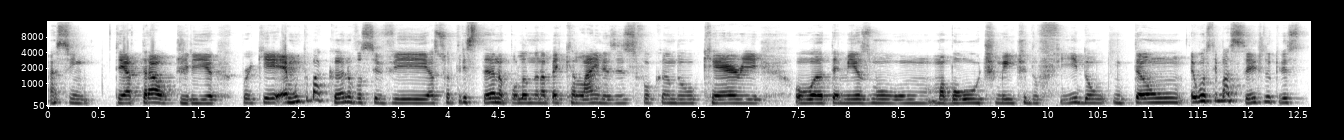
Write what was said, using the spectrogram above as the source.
assim, teatral, diria. Porque é muito bacana você ver a sua Tristana pulando na backline, às vezes focando o carry ou até mesmo uma boa ultimate do Fiddle. Então eu gostei bastante do que eles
